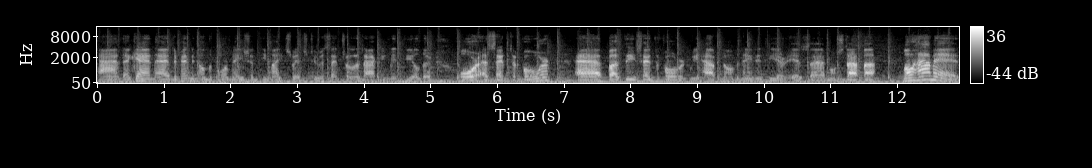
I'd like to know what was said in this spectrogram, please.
And again, uh, depending on the formation, he might switch to a central attacking midfielder or a centre forward. Uh, but the centre forward we have nominated here is Mustafa Mohamed.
